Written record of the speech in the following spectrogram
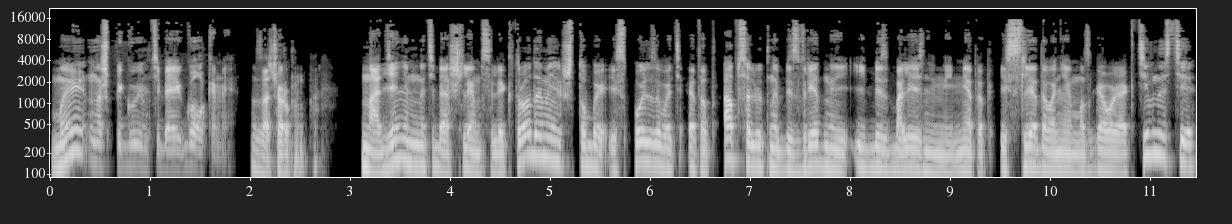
Мы нашпигуем тебя иголками», зачеркнуто. Наденем на тебя шлем с электродами, чтобы использовать этот абсолютно безвредный и безболезненный метод исследования мозговой активности,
